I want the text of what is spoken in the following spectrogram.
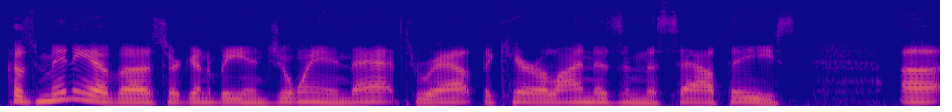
because many of us are going to be enjoying that throughout the Carolinas and the Southeast, uh,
